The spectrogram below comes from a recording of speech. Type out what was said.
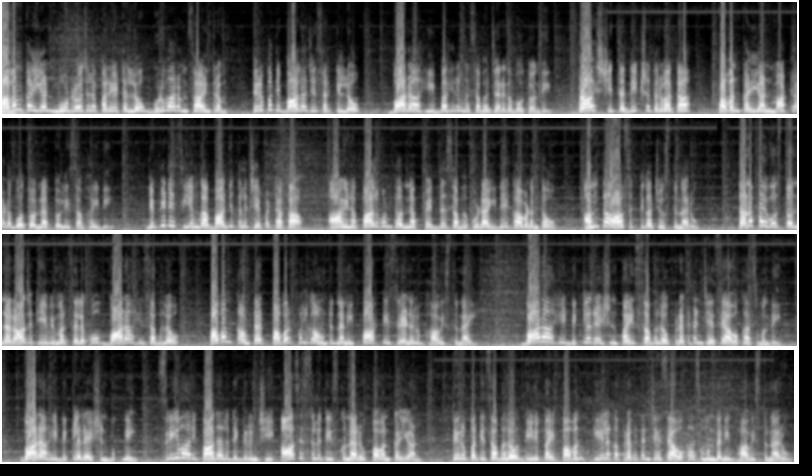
పవన్ కళ్యాణ్ మూడు రోజుల పర్యటనలో గురువారం సాయంత్రం తిరుపతి బాలాజీ సర్కిల్లో వారాహి బహిరంగ సభ జరగబోతోంది. ప్రాయశ్చిత్త దీక్ష తర్వాత పవన్ కళ్యాణ్ మాట్లాడబోతోన్న తొలి సభ ఇది. డిప్యూటీ సీఎంగా బాధ్యతలు చేపట్టాక ఆయన పాల్గొంటోన్న పెద్ద సభ కూడా ఇదే కావడంతో అంతా ఆసక్తిగా చూస్తున్నారు. తనపై వస్తోన్న రాజకీయ విమర్శలకు వారాహి సభలో పవన్ కౌంటర్ పవర్ఫుల్గా ఉంటుందని పార్టీ శ్రేణులు భావిస్తున్నాయి. వారాహి డిక్లరేషన్ పై సభలో ప్రకటన చేసే అవకాశముంది వారాహి డిక్లరేషన్ బుక్ని శ్రీవారి పాదాల దగ్గరుంచి ఆశీస్సులు తీసుకున్నారు పవన్ కళ్యాణ్. తిరుపతి సభలో దీనిపై పవన్ కీలక ప్రకటన చేసే అవకాశముందని భావిస్తున్నారు.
